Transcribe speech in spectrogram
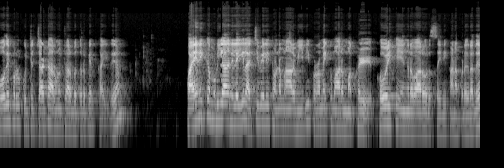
போதைப்பொருள் குற்றச்சாட்டு அறுநூற்று அறுபத்தொரு பேர் கைது. பயணிக்க முடியாத நிலையில் அச்சுவேலி தொண்டமனார் வீதி புறமைக்குமாறும் மக்கள் கோரிக்கை என்கிறவாறு ஒரு செய்தி காணப்படுகிறது.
